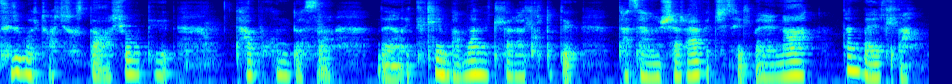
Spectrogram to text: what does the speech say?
цэрэг болж гарч ирэх хэрэгтэй шүү. Тэгээд та бүхэнд бас итгэлийн бамааны талаар ойлголтуудыг та сайн уншаарай гэж хэлмээр байна. Танд баярлалаа.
